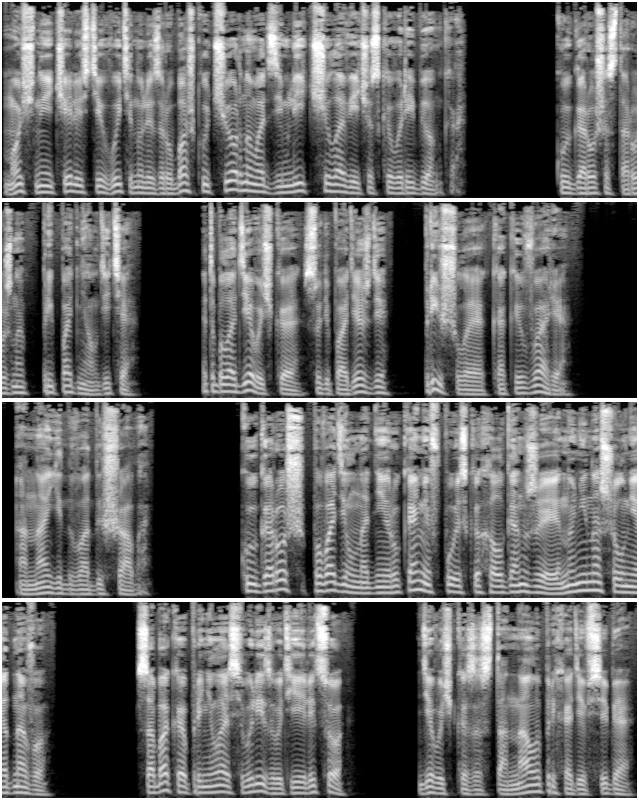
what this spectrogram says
Мощные челюсти вытянули за рубашку черного от земли человеческого ребенка. Куйгорош осторожно приподнял дитя. Это была девочка, судя по одежде, пришлая, как и Варя. Она едва дышала. Куйгорош поводил над ней руками в поисках алганжея, но не нашел ни одного. Собака принялась вылизывать ей лицо. Девочка застонала, приходя в себя.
